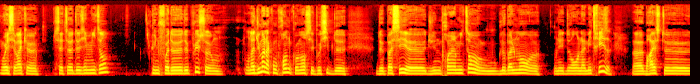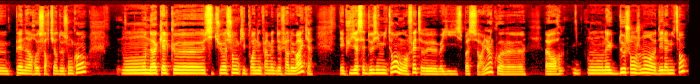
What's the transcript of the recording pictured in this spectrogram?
Oui, c'est vrai que cette deuxième mi-temps, une fois de, plus, on, a du mal à comprendre comment c'est possible de, de passer euh, d'une première mi-temps où globalement euh, on est dans la maîtrise. Euh, Brest peine à ressortir de son camp. On a quelques situations qui pourraient nous permettre de faire le break. Et puis il y a cette deuxième mi-temps où en fait bah, il se passe rien quoi. alors on a eu deux changements dès la mi-temps.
